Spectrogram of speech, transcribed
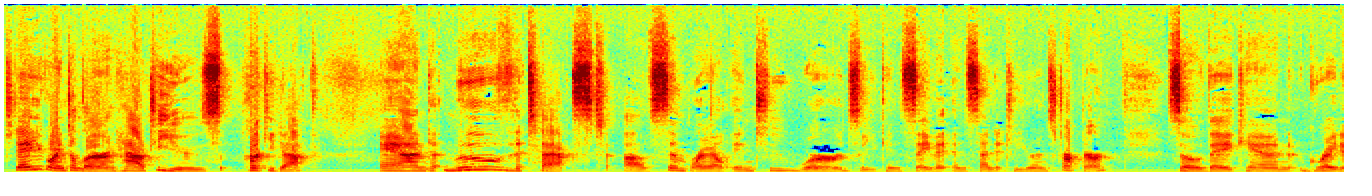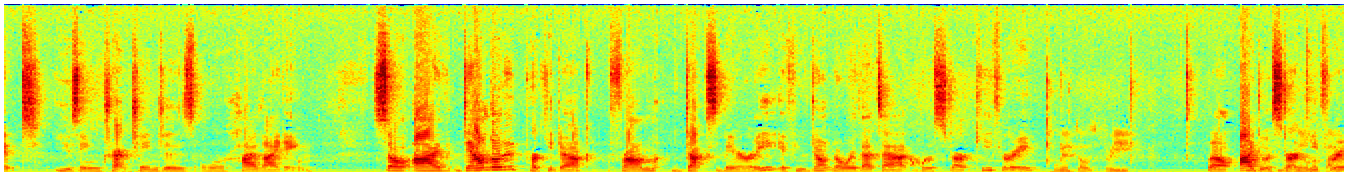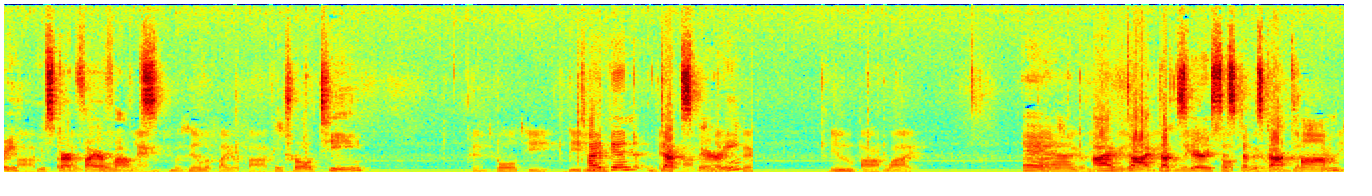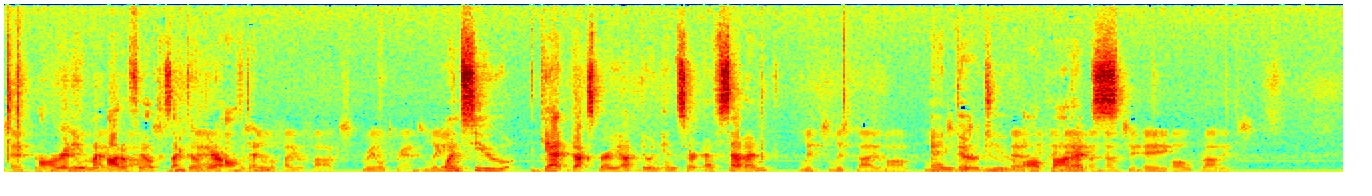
Today you're going to learn how to use PerkyDuck and move the text of SimBraille into Word so you can save it and send it to your instructor so they can grade it using track changes or highlighting. So I've downloaded PerkyDuck from Duxbury. If you don't know where that's at, do a start key 3. Windows 3. Well, I do a start Mozilla key 3. Firefox. You start Firefox. blank. Mozilla Firefox. Control T. Control T. D. Type in Duxbury. U R Y. And Duxbury. I've got duxburysystems.com already in my autofill because I go there often. Mozilla Firefox. Braille translation. Once you get Duxbury up, do an insert F7 Links list dialog. And go to all products. Announcing A. All products.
